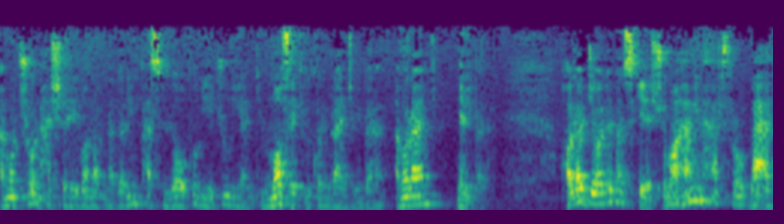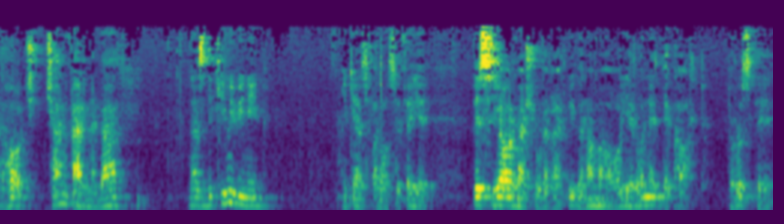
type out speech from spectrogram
اما چون حشر حیوانات نداریم پس لابد یه جوری هم که ما فکر می‌کنیم رنج می‌برن اما رنج نمی‌برن حالا جالب است که شما همین حرف رو بعدها چند قرن بعد نزدیکی می‌بینید. یکی از فلاسفه بسیار مشهور غربی به نام آقای رون دکارت. درسته؟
